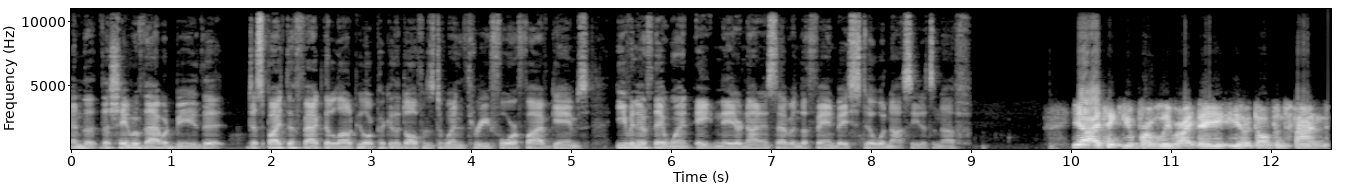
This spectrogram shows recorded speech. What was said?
And the the shame of that would be that despite the fact that a lot of people are picking the Dolphins to win three, four, five games, even if they went eight and eight or nine and seven, the fan base still would not see it's enough. Yeah, I think you're probably right. They, you know, Dolphins fans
